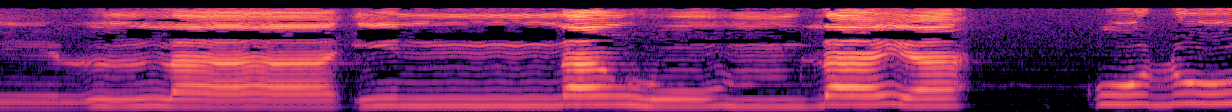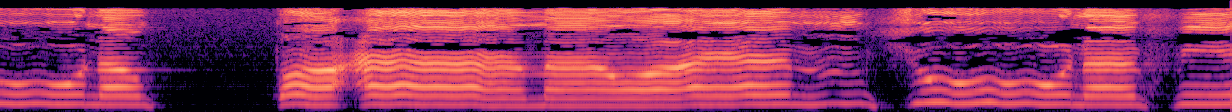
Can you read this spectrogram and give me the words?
إلا إنهم ليأكلون الطعام ويمشون في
